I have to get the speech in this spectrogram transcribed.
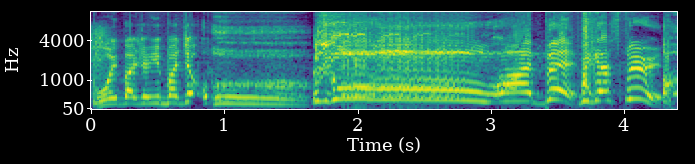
one, he about to jump. He about to jump. Let's go! Oh, I bet. We got spirit.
